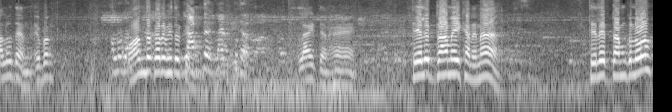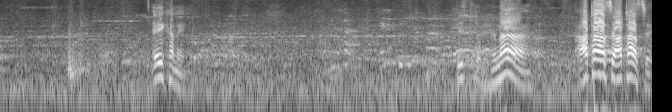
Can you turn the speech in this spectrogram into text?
আলু দেন এবং অন্ধকারের ভিতর লাইট দেন হ্যাঁ। তেলের ড্রাম এইখানে না? তেলের ড্রামগুলো এইখানে। না আঠা আছে আঠা আছে।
